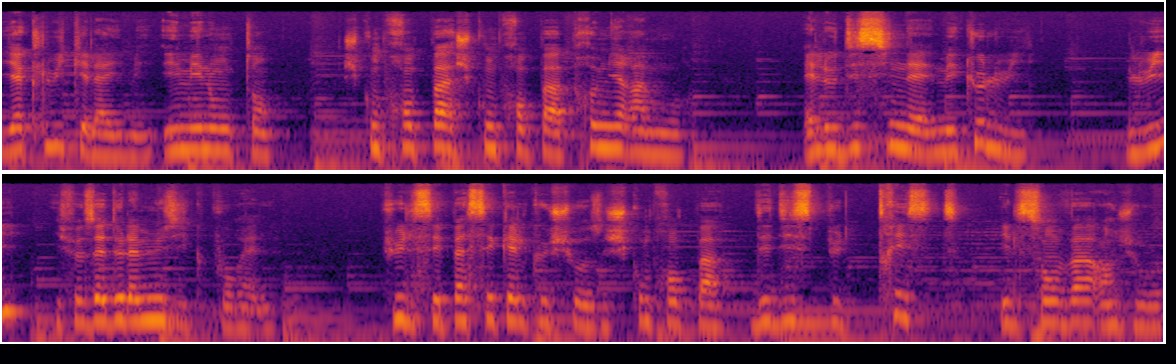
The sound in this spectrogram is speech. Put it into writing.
y a que lui qu'elle a aimé, aimé longtemps. Je comprends pas, je comprends pas, premier amour. Elle le dessinait, mais que lui. Lui, il faisait de la musique pour elle. Puis il s'est passé quelque chose, je comprends pas, des disputes tristes. Il s'en va un jour.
